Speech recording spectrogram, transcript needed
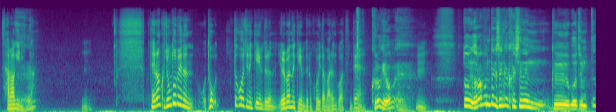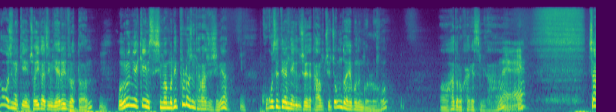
사막이니까. 네. 음. 대략 그 정도면은 더 뜨거워지는 게임들은 열받는 게임들은 거의 다 마른 것 같은데. 그러게요. 예. 음. 또 여러분들이 생각하시는 그 뭐 좀 뜨거워지는 게임 저희가 지금 예를 들었던 음. 뭐 이런 류의 게임 있으시면 한번 리플로 좀 달아주시면 그것에 대한 얘기도 저희가 다음 주에 좀 더 해보는 걸로 어, 하도록 하겠습니다. 네. 자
